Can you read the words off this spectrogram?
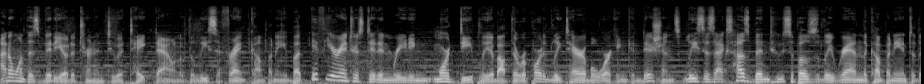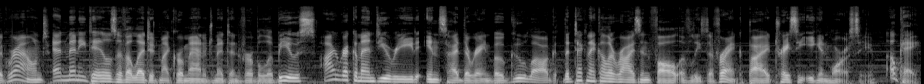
I don't want this video to turn into a takedown of the Lisa Frank company, but if you're interested in reading more deeply about the reportedly terrible working conditions, Lisa's ex-husband who supposedly ran the company into the ground, and many tales of alleged micromanagement and verbal abuse, I recommend you read Inside the Rainbow Gulag, The Technicolor Rise and Fall of Lisa Frank by Tracie Egan Morrissey. Okay,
